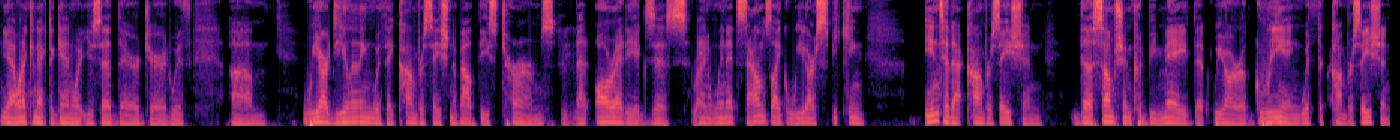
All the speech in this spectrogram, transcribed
Yeah, I want to connect again what you said there, Jared, with um, we are dealing with a conversation about these terms mm-hmm. that already exists right. and when it sounds like we are speaking into that conversation the assumption could be made that we are agreeing with the conversation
